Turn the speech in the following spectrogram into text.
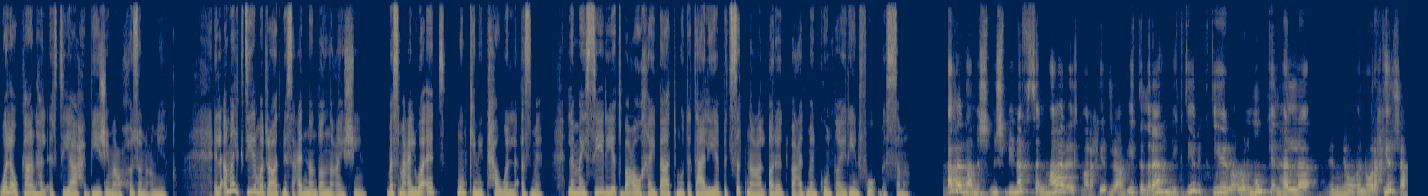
ولو كان هالارتياح بيجي معه حزن عميق. الأمل كتير مرات بيساعدنا نضلنا عايشين بس مع الوقت ممكن يتحول لأزمة. لما يصير يتبعوا خيبات متتالية بتستنا على الأرض بعد ما نكون طايرين فوق بالسما ابدا مش مش بنفس النهار. قلت ما رح يرجع بقيت مراهنه كثير كثير والممكن هلأ إنه إنه رح يرجع.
